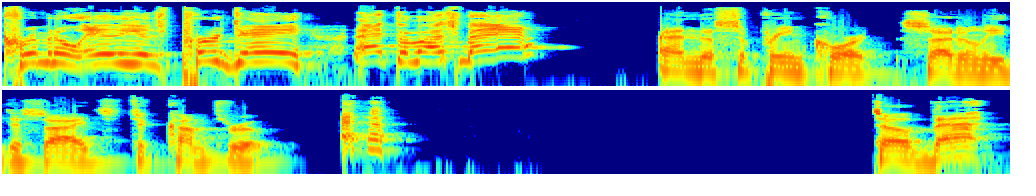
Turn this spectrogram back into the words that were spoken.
criminal aliens per day at the last minute. And the Supreme Court suddenly decides to come through. so that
